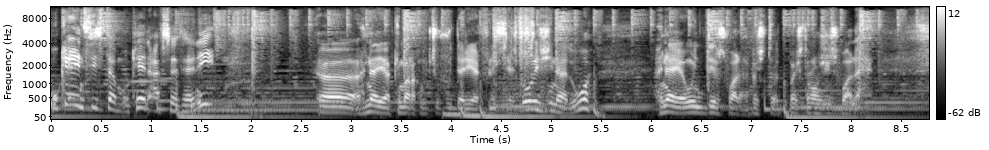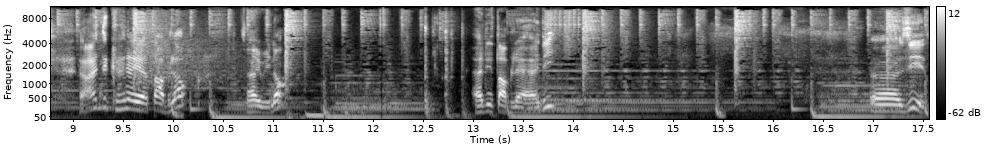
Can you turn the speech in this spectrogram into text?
وكاين système وكاين عفسة ثاني. آه هنايا كما راكم تشوفوا derrière في les sièges d'origine هو هنايا وين دير صوالح باش باش ترونجي صوالح. عندك هنايا طابلة هاوينه هذه طابلة هذه آه زيد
